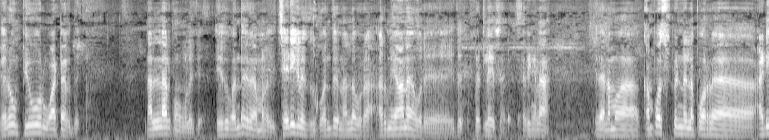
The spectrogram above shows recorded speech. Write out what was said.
வெறும் பியூர் வாட்டர் இது. நல்லா இருக்கும் உங்களுக்கு. இது வந்து நம்மளுக்கு செடிகளுக்கு வந்து நல்ல ஒரு அருமையான ஒரு இது ஃபெர்டிலைசர் சரிங்களா? இதை நம்ம கம்போஸ்ட் பின்னில் போடுற அடி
